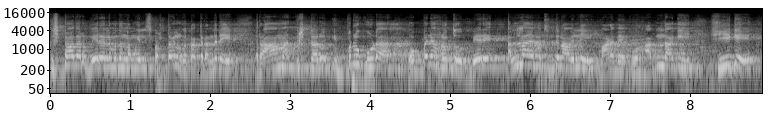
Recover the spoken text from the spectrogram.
ಕೃಷ್ಣಾವತಾರ ಬೇರೆ ಅಲ್ಲ ಎಂಬುದನ್ನು ನಮಗೆ ಇಲ್ಲಿ ಸ್ಪಷ್ಟವಾಗಿ ಗೊತ್ತಾಗ್ತಾರೆ ಅಂದರೆ ರಾಮ, ಕೃಷ್ಣರು ಇಬ್ಬರೂ ಕೂಡ ಒಬ್ಬನೇ ಹೊರತು ಬೇರೆ ಅಲ್ಲ ಎಂಬ ಚಿಂತೆ ನಾವಿಲ್ಲಿ ಮಾಡಬೇಕು. ಅದರಿಂದಾಗಿ ಹೀಗೆ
